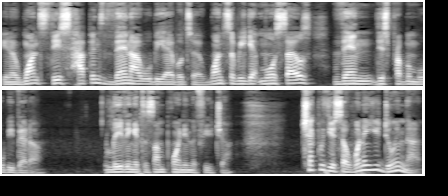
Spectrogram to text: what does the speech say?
You know, once this happens, then I will be able to. Once we get more sales, then this problem will be better leaving it to some point in the future. Check with yourself. When are you doing that?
